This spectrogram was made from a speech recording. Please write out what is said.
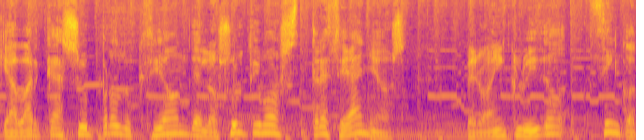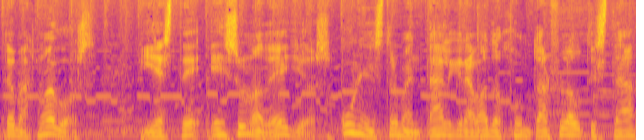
que abarca su producción de los últimos 13 años, pero ha incluido 5 temas nuevos, y este es uno de ellos, un instrumental grabado junto al flautista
